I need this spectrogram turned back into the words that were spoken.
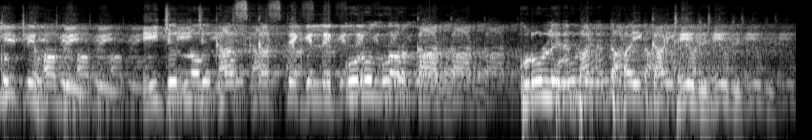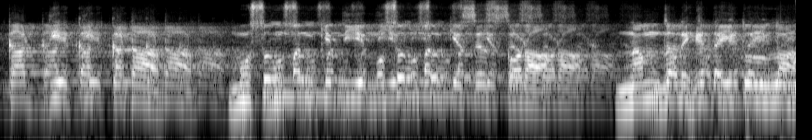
করতে হবে। এই জন্য গাছ কাটতে গেলে করুল দরকার। করুলের ভাটটা হয় কাঠের। কাঠ দিয়ে কাট কাটা, মুসলমানকে দিয়ে মুসলমানকে শেষ করা, নামজার হেদায়তুল্লাহ,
